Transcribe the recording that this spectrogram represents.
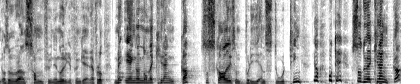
altså hvordan samfunnet i Norge fungerer. For med en gang noen er krenka, så skal det liksom bli en stor ting. Ja, OK, så du er krenka?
